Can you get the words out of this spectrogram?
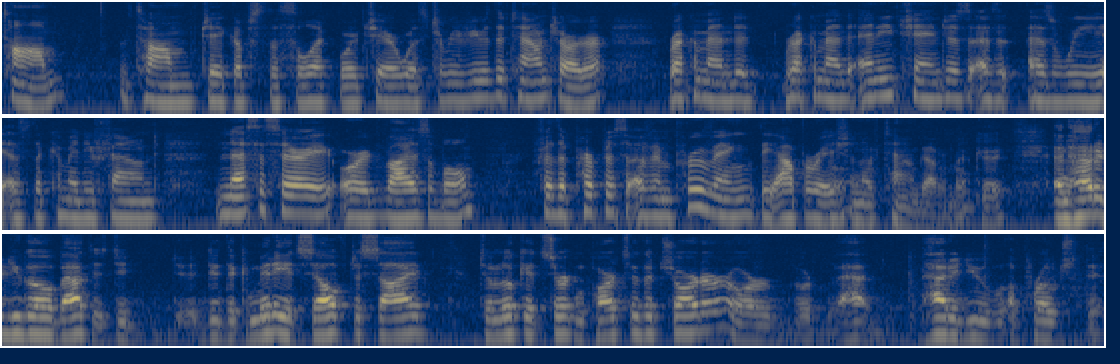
Tom, Tom Jacobs, the select board chair, was to review the town charter, recommended, recommend any changes as, as we, as the committee found necessary or advisable for the purpose of improving the operation of town government. Okay. And how did you go about this? Did, did the committee itself decide to look at certain parts of the charter, or, or how, how did you approach this?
